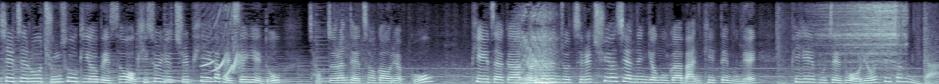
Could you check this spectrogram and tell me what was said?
실제로 중소기업에서 기술 유출 피해가 발생해도 적절한 대처가 어렵고 피해자가 별다른 조치를 취하지 않는 경우가 많기 때문에 피해 구제도 어려운 실정입니다.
